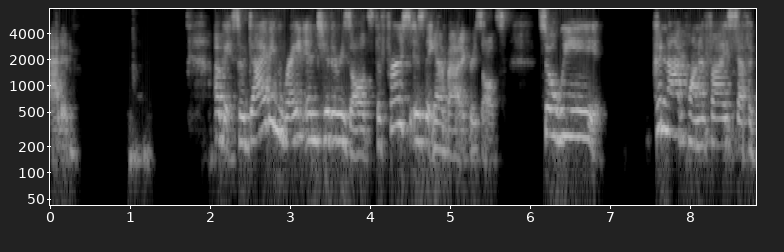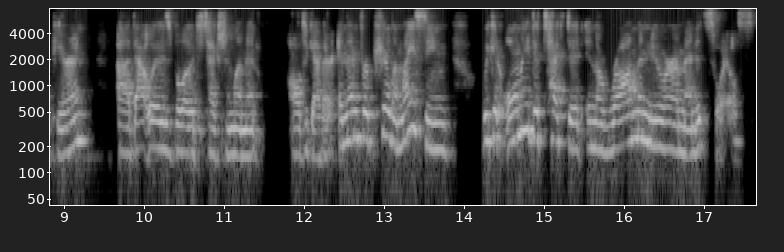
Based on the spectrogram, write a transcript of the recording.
added. Okay, so diving right into the results, the first is the antibiotic results. So we could not quantify cefepime. Uh, that was below detection limit altogether. And then for pirlimycin, we could only detect it in the raw manure amended soils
